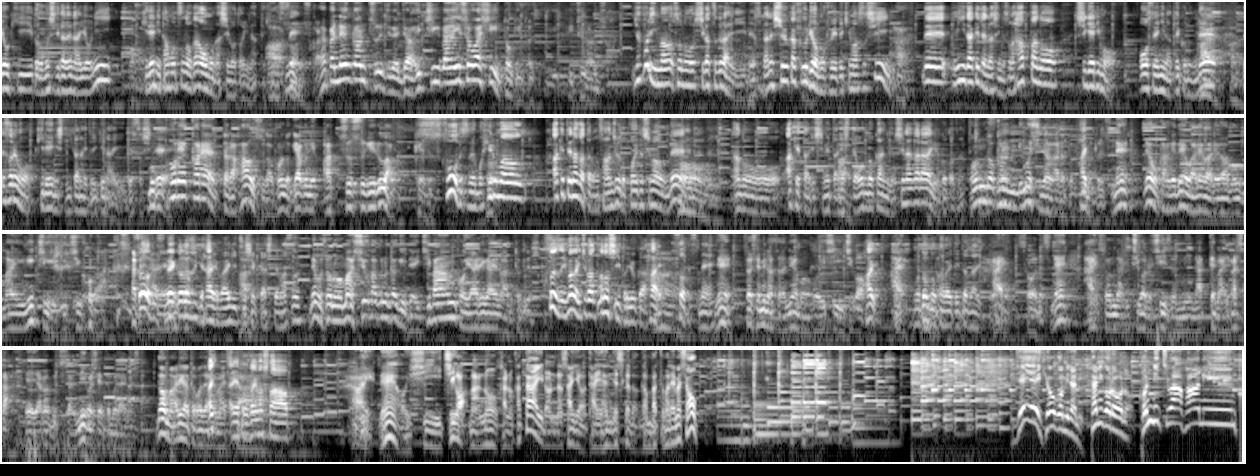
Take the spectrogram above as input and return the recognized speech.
病気とか虫が出ないようにきれいに保つのが主な仕事になってきますね。すか。やっぱり年間通じてじゃあ一番忙しい時といいつなんですか？やっぱり今その4月ぐらいですかね収穫量も増えてきますし、はで実だけじゃなしにその葉っぱの茂りも旺盛になってくるんで,、はい。はいでそれもきれいにしていかないといけないですしね。これからやったらハウスが今度逆に暑すぎるわけですそうですね。もう昼間開けてなかったらもう30度超えてしまうんで、おあの開けたり閉めたりして温度管理をしながらいうことになってきますね。温度管理もしながらということですね、でおかげで我々はもう毎日いちごがそうですね。この時期期はい。毎日出荷してます、でもそのまあ収穫の時で一番こうやりがいのある時ですか？そうですね。今が一番楽しいというかはい、はい。そうですね。ね。そして皆さんにはもう美味しいいちごはい、はい。もうどんどん食べていただいて、はい、そうですね。はい、そんないちごのシーズンになってまいりました。えー山口さんに教えてもらいました。どうもありがとうございはいました。ありがとうございました。ははい。ね美味しいいちごまあ農家の方はいろんな作業大変ですけど頑張ってもらいましょう。JA 兵庫南谷五郎のこんにちはファーミン。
